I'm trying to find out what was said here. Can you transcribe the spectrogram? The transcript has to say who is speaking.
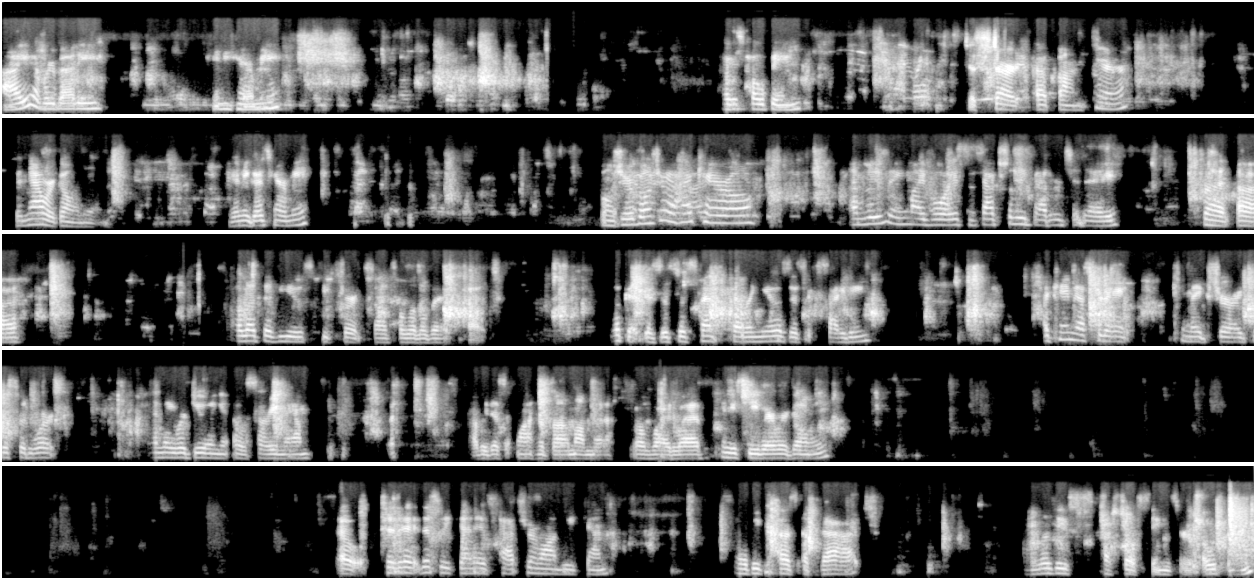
Speaker 1: Hi, everybody. Can you hear me? I was hoping to start up on here, but now we're going in. Can you guys hear me? Bonjour, bonjour. Hi, Carol. I'm losing my voice. It's actually better today, but uh, I'll let the view speak for itself a little bit. But look at is the suspense telling you? Is this exciting? I came yesterday to make sure I, just would work, and they were doing it. Oh, sorry, ma'am. Probably doesn't want her bum on the World Wide Web. Can you see where we're going? So today, this weekend is Patrimoine weekend. So because of that, all of these special things are open.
